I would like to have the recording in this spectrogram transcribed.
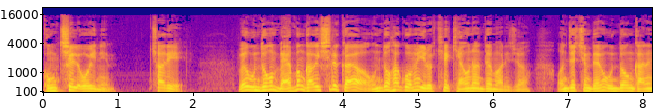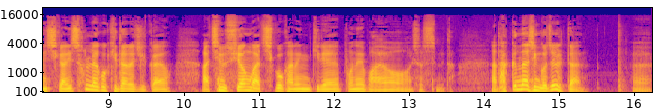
0752님, 차디, 왜 운동은 매번 가기 싫을까요? 운동하고 오면 이렇게 개운한데 말이죠. 언제쯤 되면 운동 가는 시간이 설레고 기다려질까요? 아침 수영 마치고 가는 길에 보내봐요. 하셨습니다. 아, 다 끝나신 거죠, 일단? 예.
